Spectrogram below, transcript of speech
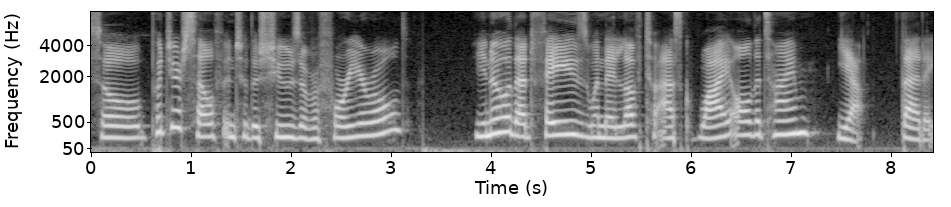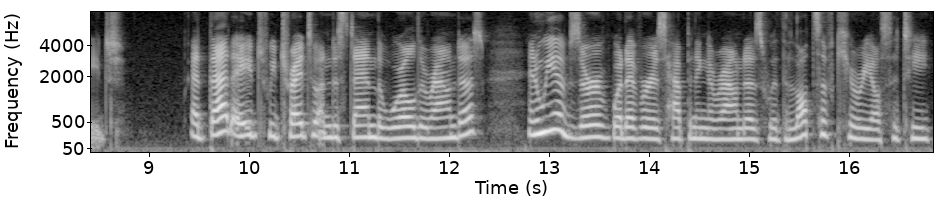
So put yourself into the shoes of a four year old. You know that phase when they love to ask why all the time? Yeah, that age. At that age, we try to understand the world around us and we observe whatever is happening around us with lots of curiosity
